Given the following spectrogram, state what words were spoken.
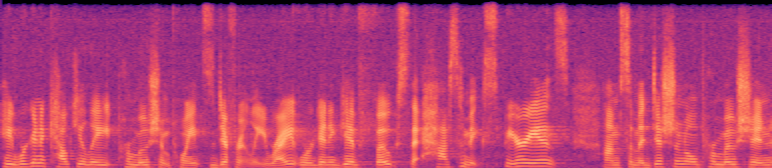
hey, we're going to calculate promotion points differently, right? We're going to give folks that have some experience um, some additional promotion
